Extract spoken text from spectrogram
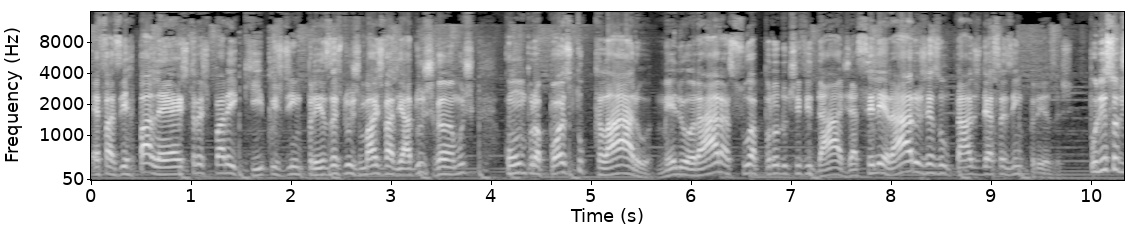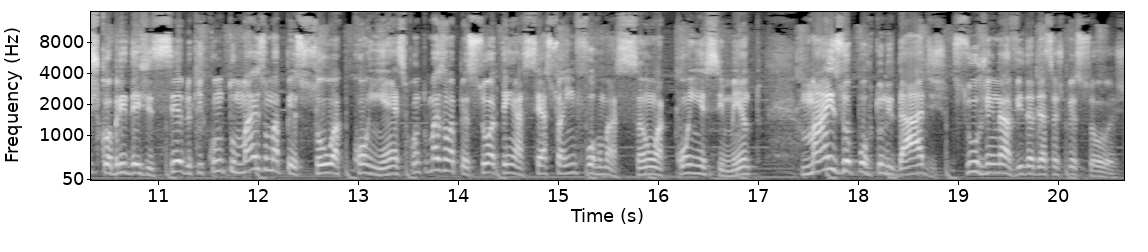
é fazer palestras para equipes de empresas dos mais variados ramos, com um propósito claro: melhorar a sua produtividade, acelerar os resultados dessas empresas. Por isso eu descobri desde cedo que quanto mais uma pessoa conhece, quanto mais uma pessoa tem acesso à informação, a conhecimento, mais oportunidades surgem na vida dessas pessoas.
